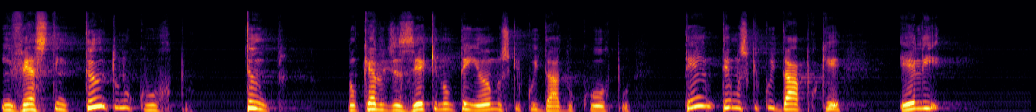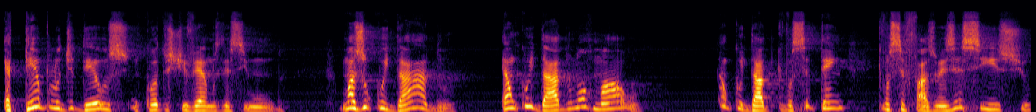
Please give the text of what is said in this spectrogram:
investem tanto no corpo, tanto. Não quero dizer que não tenhamos que cuidar do corpo. Tem, temos que cuidar, porque ele é templo de Deus enquanto estivermos nesse mundo. Mas o cuidado é um cuidado normal. É um cuidado que você tem, que você faz um exercício,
